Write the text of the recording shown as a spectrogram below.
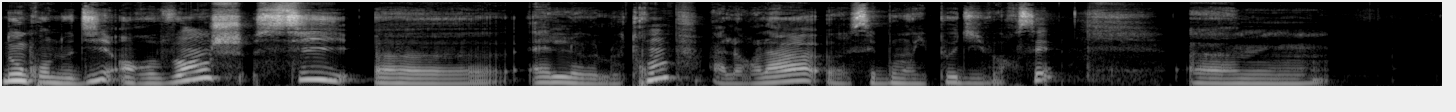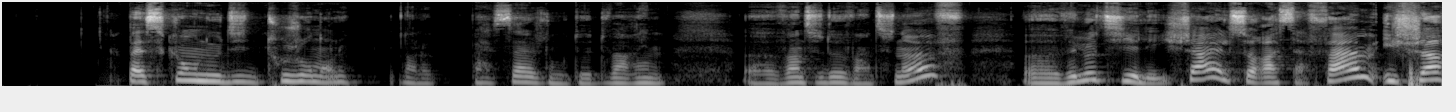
Donc on nous dit en revanche, si euh, elle le trompe, alors là, c'est bon, il peut divorcer. parce qu'on nous dit toujours dans le dans le passage donc, de Dvarim 22-29, euh, Veloti et Isha, elle sera sa femme, Isha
